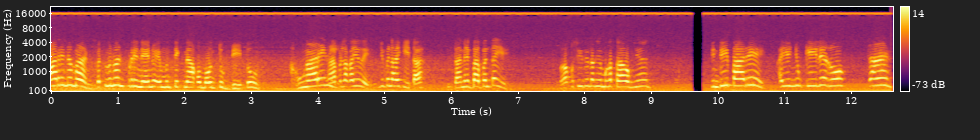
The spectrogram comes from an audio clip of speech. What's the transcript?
Pare naman, ba't mo naman preneno eh muntik na ako mauntog dito? Ako nga rin Nga pala kayo eh. Hindi ba nakikita? Ang dami nagbabantay eh. Baka kung sino lang yung mga taong yan. Hindi pare, ayun yung killer oh. Saan?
